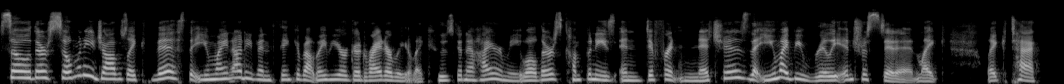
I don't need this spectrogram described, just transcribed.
So there's so many jobs like this that you might not even think about. Maybe you're a good writer, but you're like, who's going to hire me? Well, there's companies in different niches that you might be really interested in, like like tech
